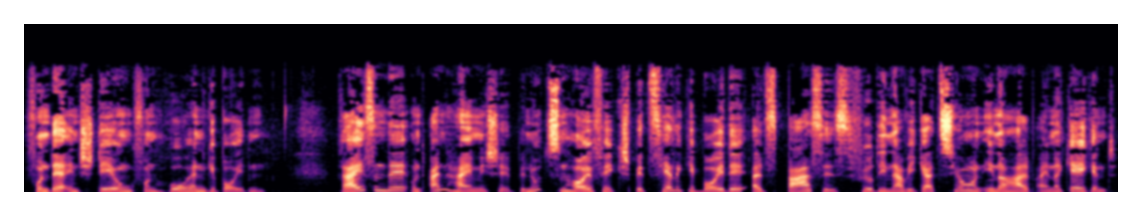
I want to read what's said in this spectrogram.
von der Entstehung von hohen Gebäuden. Reisende und Anheimische benutzen häufig spezielle Gebäude als Basis für die Navigation innerhalb einer Gegend.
